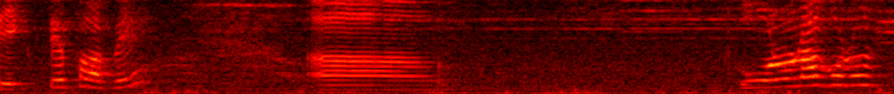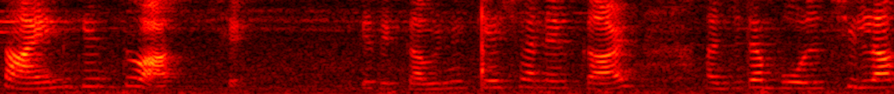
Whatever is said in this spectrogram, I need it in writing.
দেখতে পাবে। কোনো না কোনো সাইন কিন্তু আসছে। ঠিক আছে? কমিউনিকেশানের কার্ড আর যেটা বলছিলাম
